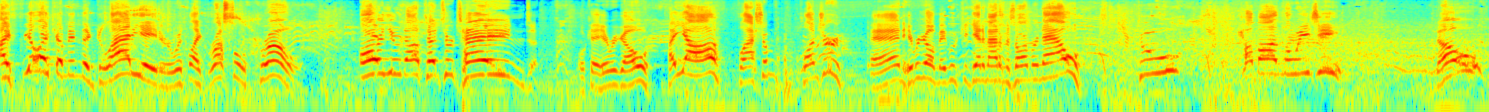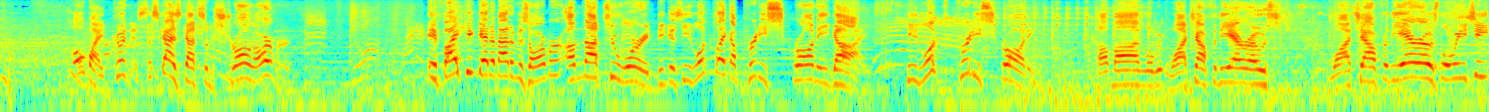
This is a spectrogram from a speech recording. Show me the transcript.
I feel like I'm in the Gladiator with, like, Russell Crowe. Are you not entertained? Okay, here we go. Hiya! Flash him. Plunger. And here we go. Maybe we can get him out of his armor now. Two. Come on, Luigi. No? Oh my goodness. This guy's got some strong armor. If I can get him out of his armor, I'm not too worried because he looked like a pretty scrawny guy. He looked pretty scrawny. Come on, Luigi. Watch out for the arrows. Watch out for the arrows, Luigi.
